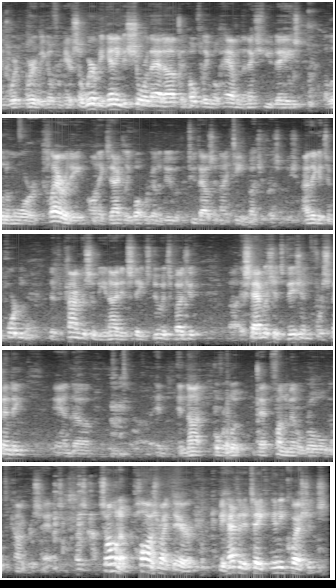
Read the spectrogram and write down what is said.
and where, where do we go from here? So we're beginning to shore that up, and hopefully we'll have in the next few days a little more clarity on exactly what we're going to do with the 2019 budget resolution. I think it's important that the Congress of the United States do its budget, uh, establish its vision for spending, and uh, and, and not overlook that fundamental role that the Congress has. So I'm going to pause right there. Be happy to take any questions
